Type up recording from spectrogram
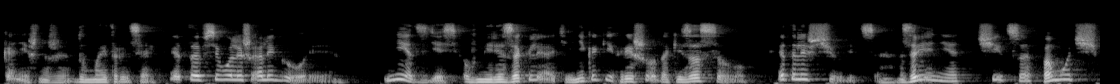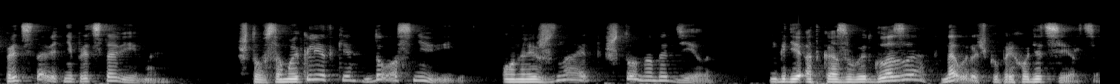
Конечно же, думает рыцарь, это всего лишь аллегория. Нет здесь в мире заклятий никаких решеток и засовов. Это лишь чудится. Зрение чится помочь представить непредставимое. Что в самой клетке Доас не видит. Он лишь знает, что надо делать. Где отказывают глаза, на выручку приходит сердце.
